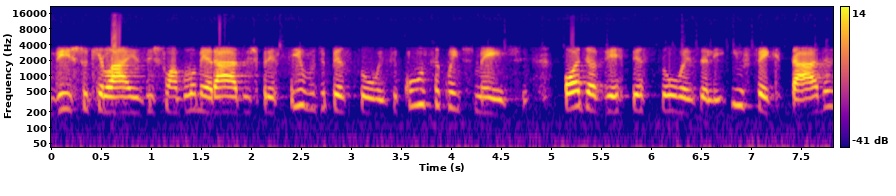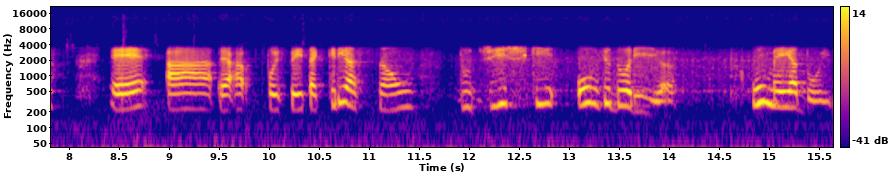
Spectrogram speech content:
visto que lá existe um aglomerado expressivo de pessoas e, consequentemente, pode haver pessoas ali infectadas, é a, é a, foi feita a criação do Disque Ouvidoria 162.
